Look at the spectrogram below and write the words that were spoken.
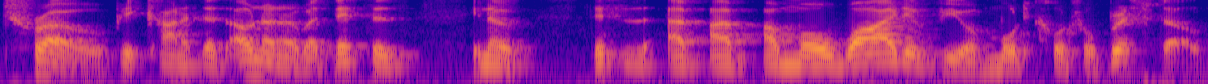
trope. It kind of says, "Oh no, no, but this is you know this is a, a, a more wider view of multicultural Bristol."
